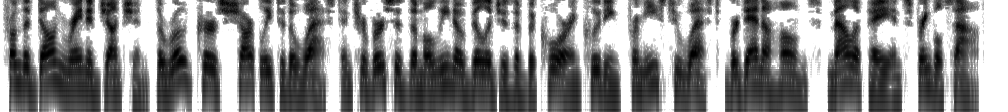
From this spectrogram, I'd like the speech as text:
From the Daang Reyna junction, the road curves sharply to the west and traverses the Molino villages of Bacoor including, from east to west, Verdana Homes, Malapay and Springville South.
